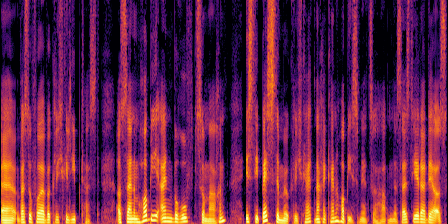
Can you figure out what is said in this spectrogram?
äh, was du vorher wirklich geliebt hast. Aus seinem Hobby einen Beruf zu machen, ist die beste Möglichkeit, nachher keine Hobbys mehr zu haben. Das heißt, jeder, der aus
